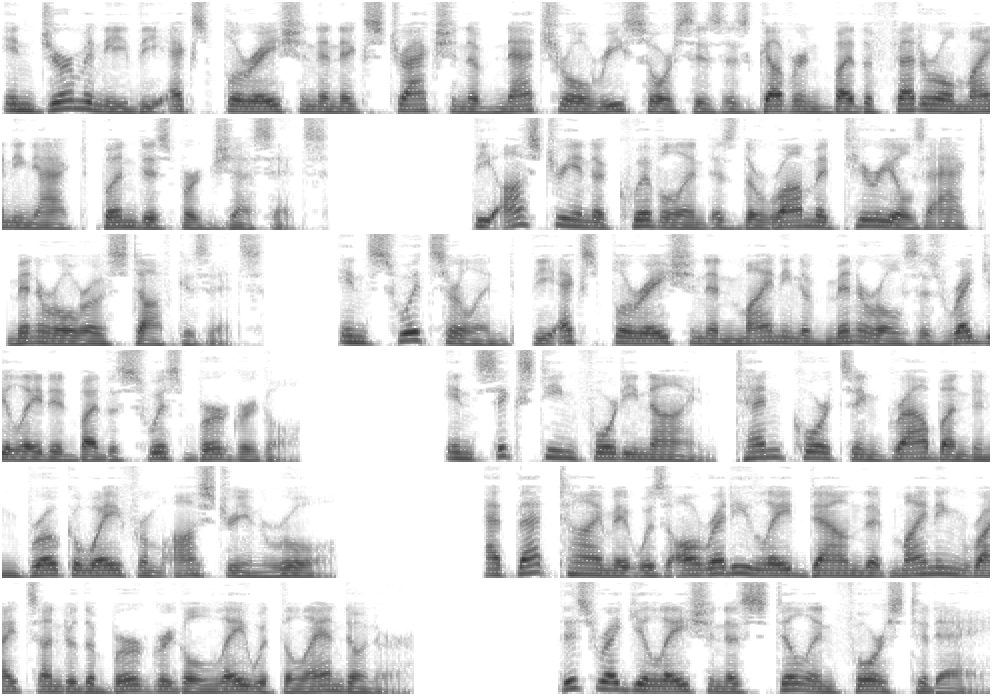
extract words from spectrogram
In Germany the exploration and extraction of natural resources is governed by the Federal Mining Act Bundesberggesetz. The Austrian equivalent is the Raw Materials Act In Switzerland, the exploration and mining of minerals is regulated by the Swiss Bergregal. In 1649, ten courts in Graubünden broke away from Austrian rule. At that time it was already laid down that mining rights under the Bergregal lay with the landowner. This regulation is still in force today.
